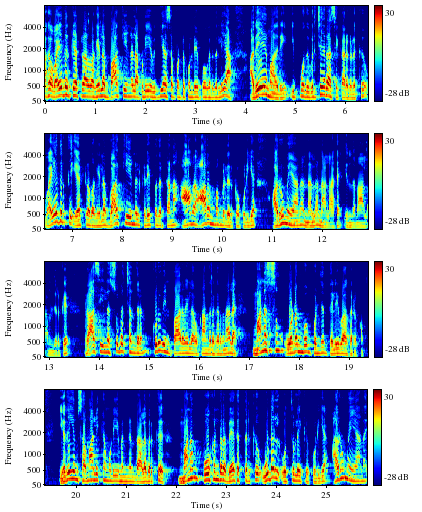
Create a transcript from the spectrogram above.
ஆக வயதிற்கேற்ற வகையில் பாக்கியங்கள் அப்படியே வித்தியாசப்பட்டு கொண்டே போகிறது இல்லையா? அது அதே மாதிரி இப்போது விருச்சிகராசிக்காரர்களுக்கு வயதிற்கு ஏற்ற வகையில் பாக்கியங்கள் கிடைப்பதற்கான ஆம ஆரம்பங்கள் இருக்கக்கூடிய அருமையான நல்ல நாளாக இந்த நாள் அமைஞ்சிருக்கு. ராசியில் சுபச்சந்திரன் குருவின் பார்வையில் உட்கார்ந்துருக்கிறதுனால மனசும் உடம்பும் கொஞ்சம் தெளிவாக இருக்கும். எதையும் சமாளிக்க முடியும் என்கின்ற அளவிற்கு மனம் போகின்ற வேகத்திற்கு உடல் ஒத்துழைக்கக்கூடிய அருமையான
